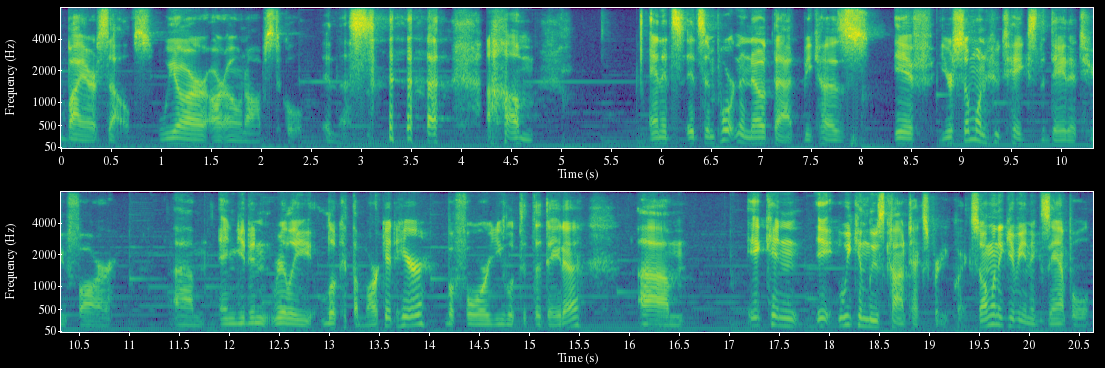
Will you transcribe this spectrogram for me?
by ourselves. We are our own obstacle in this. um, and it's it's important to note that because if you're someone who takes the data too far, um, and you didn't really look at the market here before you looked at the data, um, it can it, we can lose context pretty quick. So I'm going to give you an example,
